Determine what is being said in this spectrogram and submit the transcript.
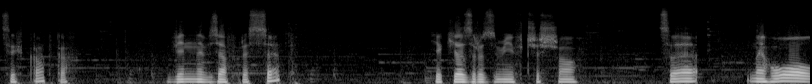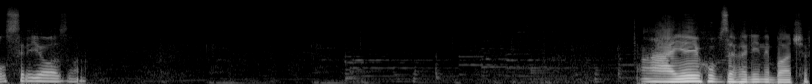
цих катках. Він не взяв ресет. Як я зрозумів, чи що. Це не гол, серйозно. А, я його взагалі не бачив.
